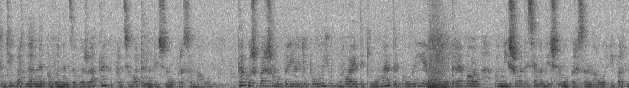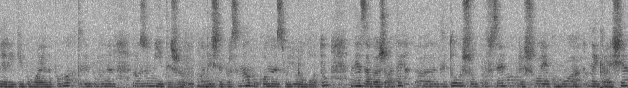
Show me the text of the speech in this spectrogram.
тоді партнер не повинен заважати працювати медичному персоналу. Також в першому періоді пологів бувають такі моменти, коли е, треба вмішуватися медичному персоналу. І партнер, який буває на пологах, то він повинен розуміти, що медичний персонал виконує свою роботу, не заважати для того, щоб все прийшло якомога найкраще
